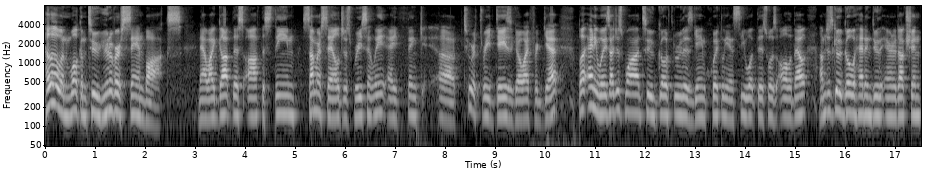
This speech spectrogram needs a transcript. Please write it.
Hello and welcome to Universe Sandbox. Now I got this off the Steam summer sale just recently, I think uh, two or three days ago, I forget. But anyways, I just wanted to go through this game quickly and see what this was all about. I'm just going to go ahead and do the introduction.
